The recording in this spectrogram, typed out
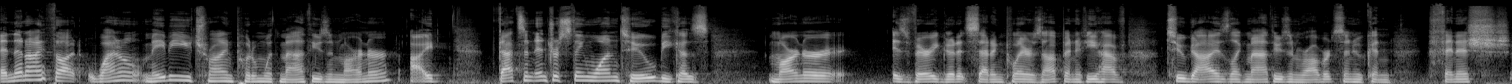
And then I thought, why don't maybe you try and put him with Matthews and Marner? I that's an interesting one too because Marner is very good at setting players up, and if you have two guys like Matthews and Robertson who can finish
